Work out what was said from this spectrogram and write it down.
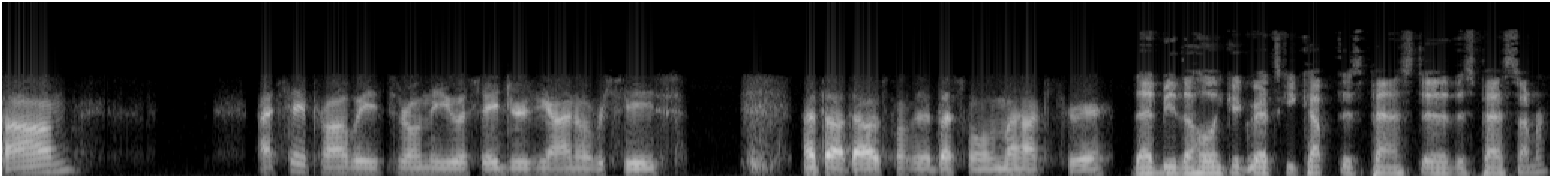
Um, I'd say probably throwing the USA jersey on overseas. I thought that was probably the best moment of my hockey career. That'd be the Hlinka Gretzky Cup this past uh, this past summer.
